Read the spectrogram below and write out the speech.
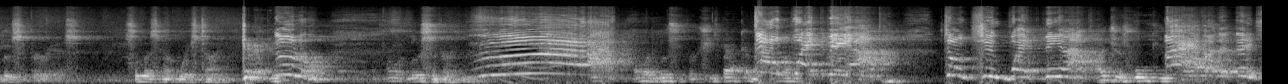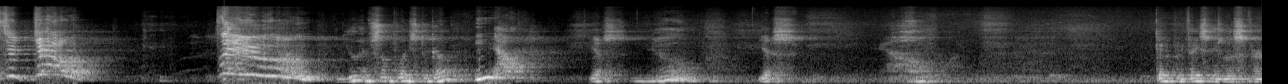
Lucifer is. So let's not waste time. Get it! I want Lucifer. I want Lucifer. She's back in the Don't the wake me up! Don't you wake me up! I just woke you up. I have other things to do! You have someplace to go. No! Yes. No. Yes. No. Get up and face me, Lucifer.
